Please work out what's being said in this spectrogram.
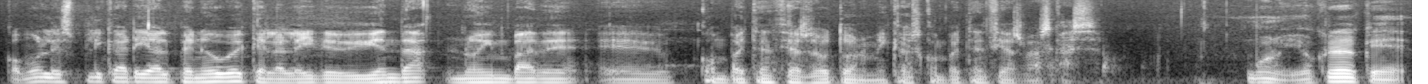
¿Cómo le explicaría al PNV que la ley de vivienda no invade eh, competencias autonómicas, competencias vascas? Bueno, yo creo que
